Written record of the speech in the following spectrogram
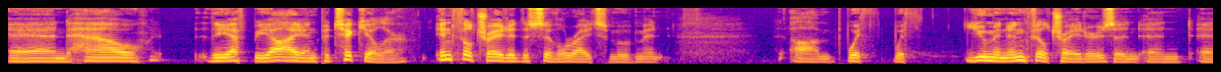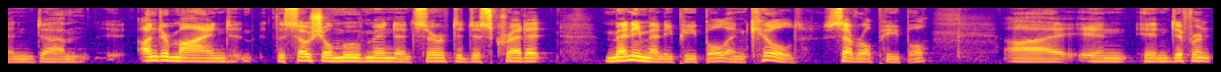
and how the FBI in particular infiltrated the civil rights movement um, with with human infiltrators and and and um, undermined the social movement and served to discredit many many people and killed several people uh, in in different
